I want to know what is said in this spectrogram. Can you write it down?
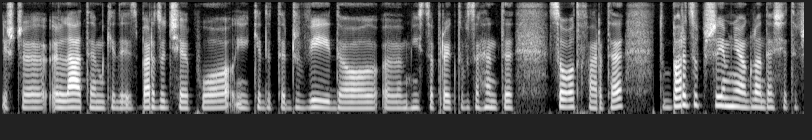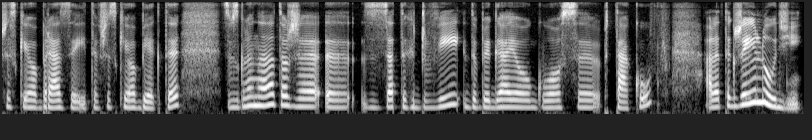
jeszcze latem, kiedy jest bardzo ciepło i kiedy te drzwi do e, miejsca projektów zachęty są otwarte, to bardzo przyjemnie ogląda się te wszystkie obrazy i te wszystkie obiekty, ze względu na to, że e, za tych drzwi dobiegają głosy ptaków, ale także i ludzi.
